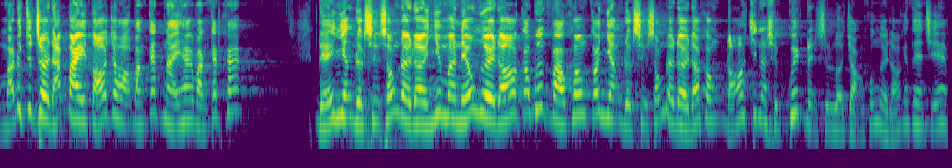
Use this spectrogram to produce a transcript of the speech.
mà Đức Chúa Trời đã bày tỏ cho họ bằng cách này hay bằng cách khác để nhận được sự sống đời đời nhưng mà nếu người đó có bước vào không, có nhận được sự sống đời đời đó không, đó chính là sự quyết định, sự lựa chọn của người đó các anh chị em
